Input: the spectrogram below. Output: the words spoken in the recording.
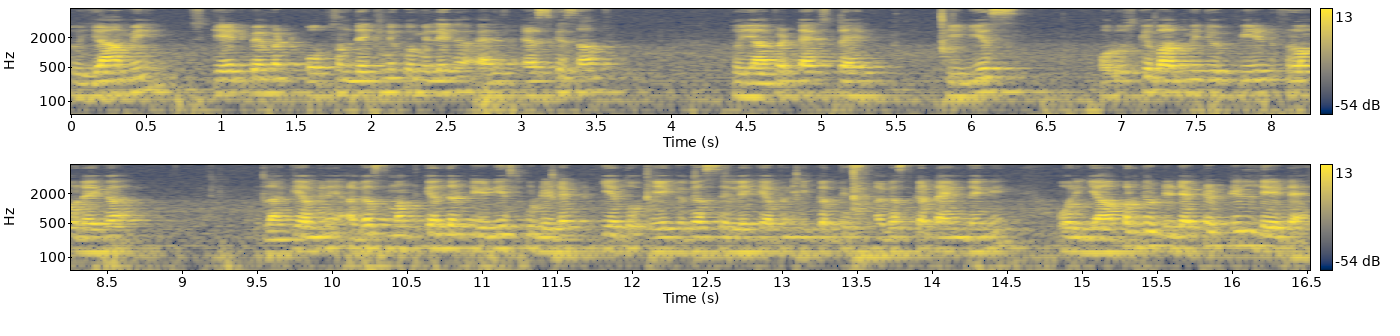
तो यहाँ हमें स्टेट पेमेंट ऑप्शन देखने को मिलेगा एस के साथ। तो यहाँ पर टैक्स टाइप टी और उसके बाद में जो पीरियड फ्रॉम रहेगा हालाँकि हमने अगस्त मंथ के अंदर टी को डिडक्ट किया तो एक अगस्त से लेकर अपने इकतीस अगस्त का टाइम देंगे। और यहाँ पर जो डिडक्टेड टिल डेट है,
